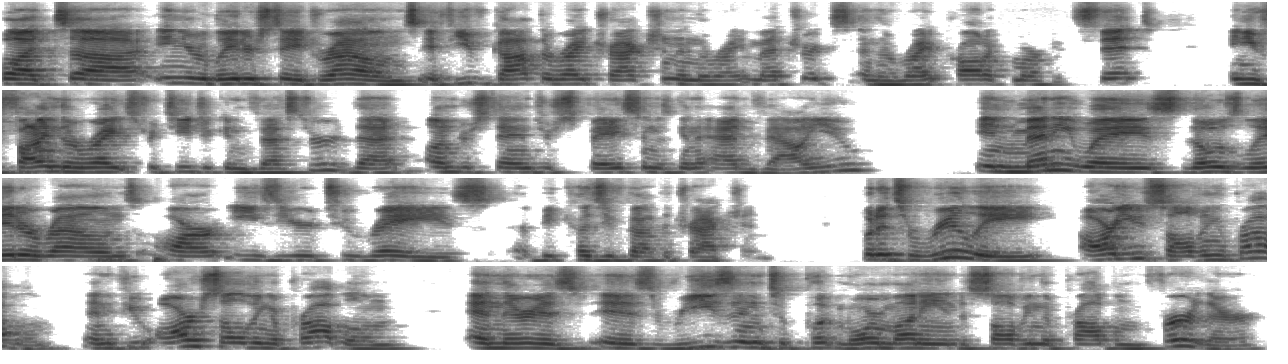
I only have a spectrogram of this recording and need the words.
But uh, in your later stage rounds, if you've got the right traction and the right metrics and the right product market fit, and you find the right strategic investor that understands your space and is going to add value, in many ways, those later rounds are easier to raise because you've got the traction. But it's really are you solving a problem? And if you are solving a problem and there is is reason to put more money into solving the problem further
